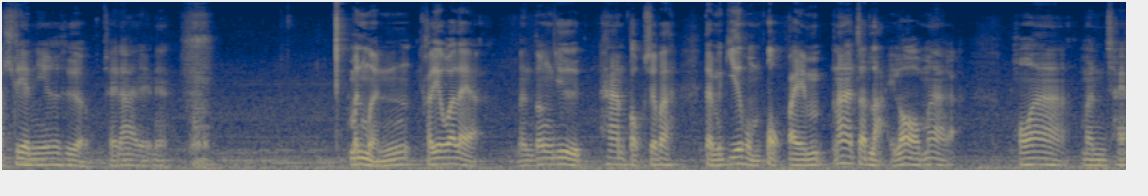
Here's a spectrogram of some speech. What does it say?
รัสเซียนนี่ก็คือแบบใช้ได้เลยเนี่ย มันเหมือนเขาเรียกว่าอะไรอะ มันต้องยืดห้ามตกใช่ปะ่ะ แต่เมื่อกี้ผมตกไปน่าจะหลายรอบมากอะเพราะว่ามันใช้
